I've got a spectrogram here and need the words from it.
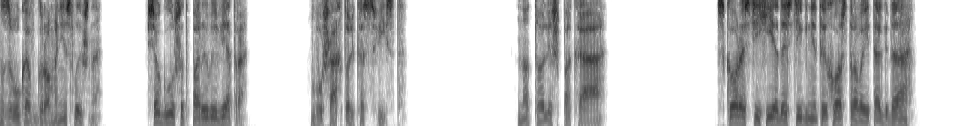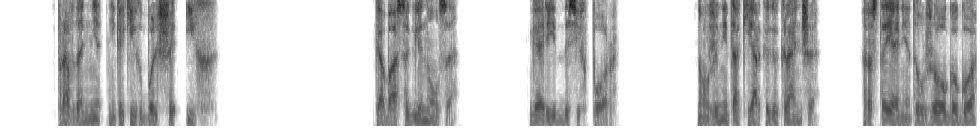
Звуков грома не слышно. Все глушат порывы ветра. В ушах только свист но то лишь пока. Скоро стихия достигнет их острова, и тогда... Правда, нет никаких больше их. Кабас оглянулся. Горит до сих пор. Но уже не так ярко, как раньше. Расстояние-то уже ого-го.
